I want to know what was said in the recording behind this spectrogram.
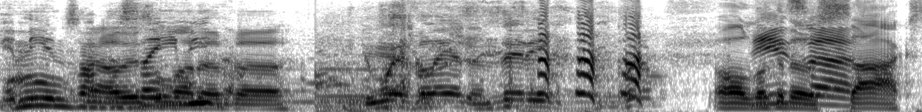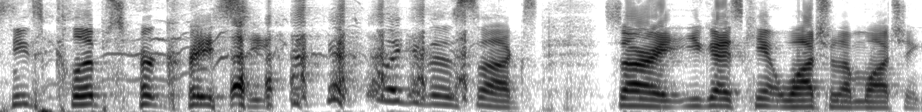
Indians are No, the there's a same lot of uh, you wear glasses, Eddie. Oh, look These, at those uh, socks. These clips are crazy. look at those socks. Sorry, you guys can't watch what I'm watching.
